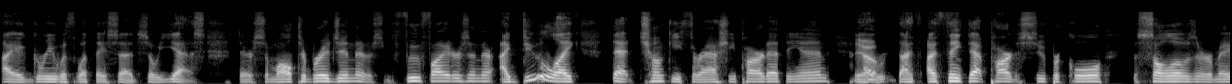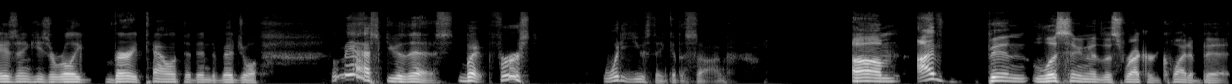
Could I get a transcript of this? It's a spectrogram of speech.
i agree with what they said. So yes there's some alter bridge in there. There's some foo fighters in there. I do like that chunky thrashy part at the end. Yeah. I, I, I think that part is super cool. The solos are amazing. He's a really very talented individual. Let me ask you this, but first, what do you think of the song? Um, I've been listening to this record quite a bit.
